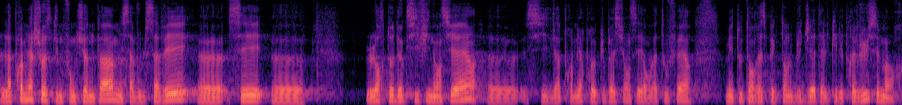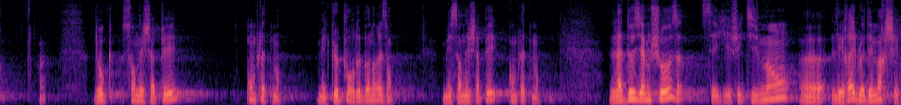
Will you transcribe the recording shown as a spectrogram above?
la première chose qui ne fonctionne pas, mais ça vous le savez, euh, c'est euh, l'orthodoxie financière. si la première préoccupation c'est on va tout faire, mais tout en respectant le budget tel qu'il est prévu, c'est mort. Donc s'en échapper complètement, mais que pour de bonnes raisons, mais s'en échapper complètement. La deuxième chose, c'est qu'effectivement, euh, les règles des marchés,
